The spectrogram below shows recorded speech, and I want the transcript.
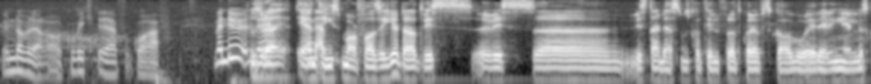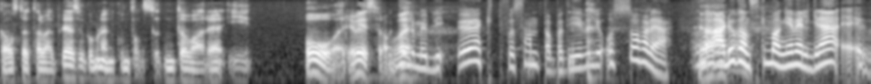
Undervurderer hvor viktig det er for KrF. Men du, det, det er En ting som i hvert fall er sikkert, er at hvis, hvis, uh, hvis, det er det som skal til for at KrF skal gå i regjering eller skal støtte Arbeiderpartiet, så kommer den kontantstøtten til å vare i årevis framover. Til og med bli økt, for Senterpartiet vil jo også ha det. Nå er det jo ganske mange velgere, eh,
